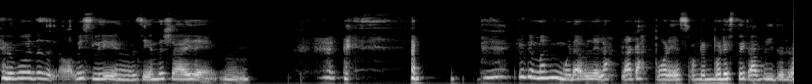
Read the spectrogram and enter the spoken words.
En un momento, obviously, en el siguiente ya de... Mm". Creo que más memorable las placas por eso por este capítulo.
